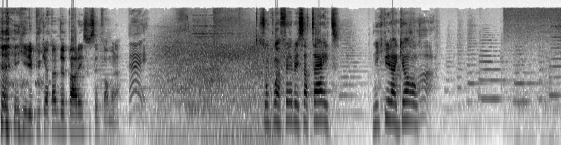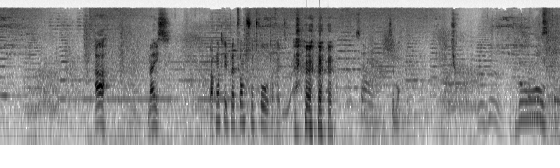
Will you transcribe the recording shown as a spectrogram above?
il est plus capable de parler sous cette forme-là. Son point faible est sa tête Nique-lui la gorge Ah Nice Par contre, les plateformes sont trop hautes en fait. C'est bon. Bouh escalier.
